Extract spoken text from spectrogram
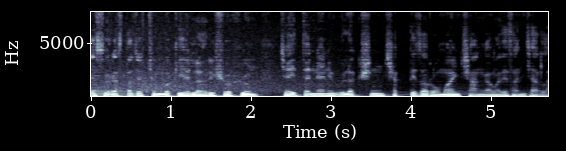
या सूर्यास्ताच्या चुंबकीय लहरी शोषून चैतन्य आणि विलक्षण शक्तीचा रोमांच अंगामध्ये संचारला.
